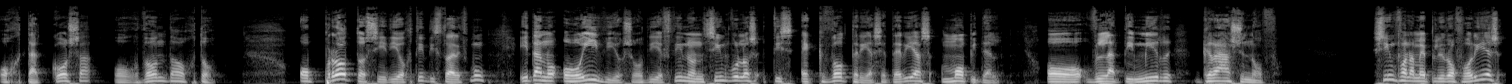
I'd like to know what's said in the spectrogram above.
888. Ο πρώτος ιδιοκτήτης του αριθμού ήταν ο ίδιος ο διευθύνων σύμβουλος της εκδότριας εταιρείας Mopitel, ο Βλατιμίρ Γκράσινοφ. Σύμφωνα με πληροφορίες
